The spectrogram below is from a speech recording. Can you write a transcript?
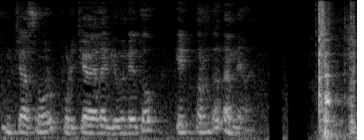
तुमच्यासमोर पुढच्या वेळेला घेऊन येतो. इथपर्यंत धन्यवाद.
